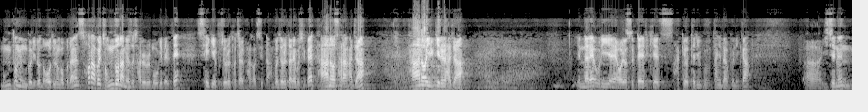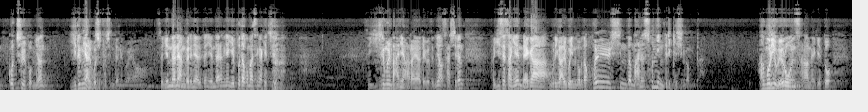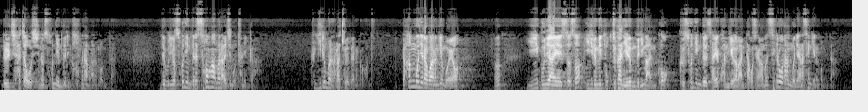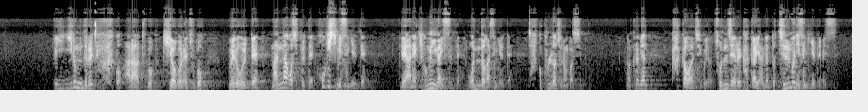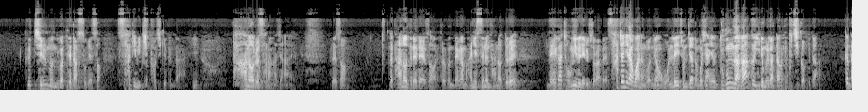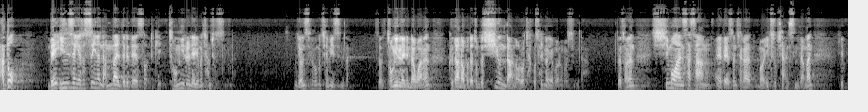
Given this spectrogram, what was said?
뭉텅거리로 넣어두는 것보다는 서랍을 정돈하면서 자료를 모으게 될 때 세계의 구조를 더 잘 파악할 수 있다. 한번 저를 따라해 보실까요? 단어 사랑하자. 단어 읽기를 하자. 옛날에 우리 애 어렸을 때 이렇게 학교 데리고 다니다 보니까 어, 이제는 꽃을 보면 이름이 알고 싶어진다는 거예요. 그래서 옛날에 안 그러냐 했더니 옛날에 그냥 예쁘다고만 생각했죠. 이름을 많이 알아야 되거든요. 사실은 이 세상에 내가 우리가 알고 있는 것보다 훨씬 더 많은 손님들이 계신 겁니다. 아무리 외로운 사람에게도 늘 찾아오시는 손님들이 너무나 많은 겁니다. 근데 우리가 손님들의 성함을 알지 못하니까 그 이름을 알아줘야 되는 거거든요. 그러니까 학문이라고 하는 게 뭐예요? 어? 이 분야에 있어서 이름이 독특한 이름들이 많고 그 손님들 사이에 관계가 많다고 생각하면 새로운 학문이 하나 생기는 겁니다. 이 이름들을 자꾸 알아두고 기억을 해주고 외로울 때, 만나고 싶을 때, 호기심이 생길 때, 내 안에 경의가 있을 때, 원더가 생길 때, 자꾸 불러주는 것입니다. 어, 그러면 가까워지고요. 존재를 가까이 하면 또 질문이 생기게 되어 있어요. 그 질문과 대답 속에서 사귐이 깊어지게 된다. 단어를 사랑하자. 그래서 그 단어들에 대해서 여러분 내가 많이 쓰는 단어들을 내가 정의를 내릴 줄 알아야 요 사전이라고 하는 건요, 원래 존재하던 것이 아니라 누군가가 그 이름을 갖다가 그렇게 붙일 겁니다. 그러니까 나도 내 인생에서 쓰이는 낱말들에 대해서 이렇게 정의를 내리면 참 좋습니다. 연습해보면 재미있습니다. 그래서 정의를 내린다고 하는 그 단어보다 좀 더 쉬운 단어로 자꾸 설명해보는 것입니다. 그래서 저는 심오한 사상에 대해서는 제가 뭐 익숙치 않습니다만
